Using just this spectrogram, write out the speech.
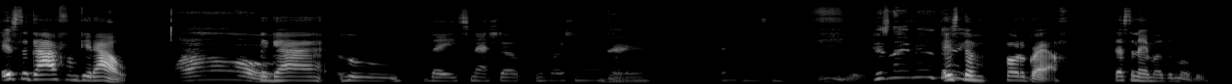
It's the guy from Get Out. Oh, The guy who they snatched up the first time. for Dang. the- Everybody's name is Andrew. His name is. It's the photograph. That's the name of the movie.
